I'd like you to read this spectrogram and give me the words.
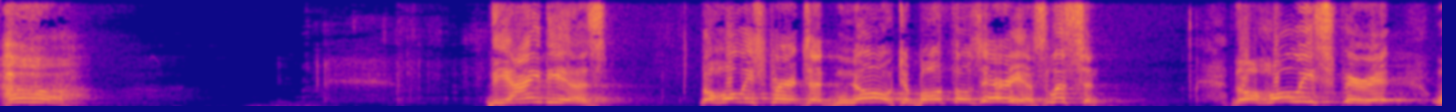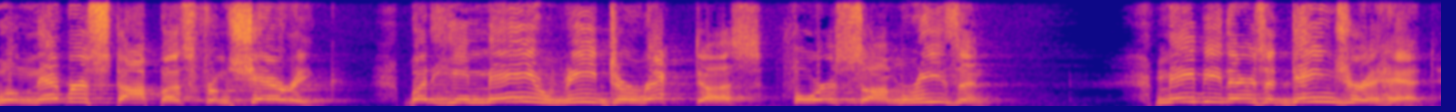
the idea is the Holy Spirit said no to both those areas. Listen, the Holy Spirit will never stop us from sharing, but He may redirect us for some reason. Maybe there's a danger ahead.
